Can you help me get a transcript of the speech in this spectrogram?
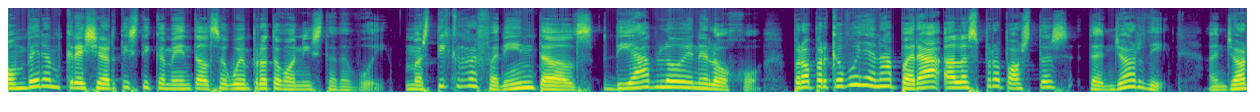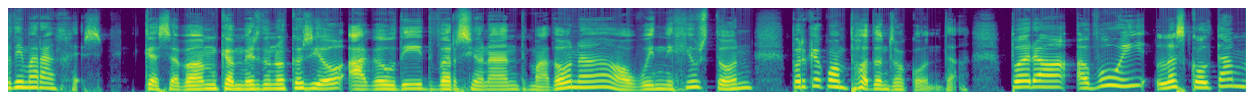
on vèrem créixer artísticament el següent protagonista d'avui. M'estic referint als Diablo en el Ojo, però perquè vull anar a parar a les propostes d'en Jordi, en Jordi Maranges, que sabem que en més d'una ocasió ha gaudit versionant Madonna o Whitney Houston, perquè quan pot ens ho conta. Però avui l'escoltam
